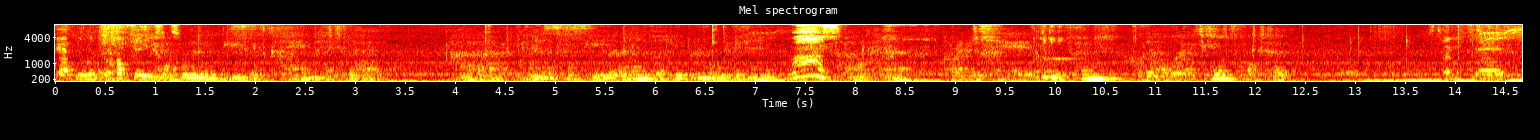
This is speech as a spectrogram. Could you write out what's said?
Er hat einen runden Kopf Ich wenigstens. wiederhole, dies ist kein Wettbewerb. Aber wenn es passiere, dann würde Blue gewinnen. Was? Aber keine. Orange erhält fünf Kollaborationspunkte. Das Teil macht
